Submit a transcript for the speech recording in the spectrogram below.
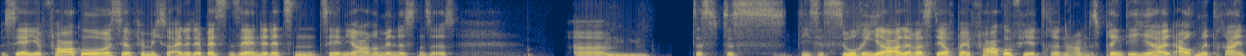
Serie Fargo, was ja für mich so eine der besten Serien der letzten zehn Jahre mindestens ist. Ähm, mhm. das, das, dieses Surreale, was die auch bei Fargo viel drin haben, das bringt die hier halt auch mit rein.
